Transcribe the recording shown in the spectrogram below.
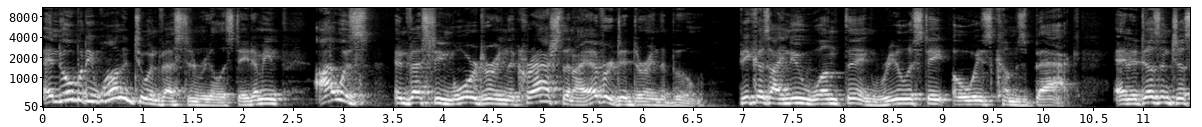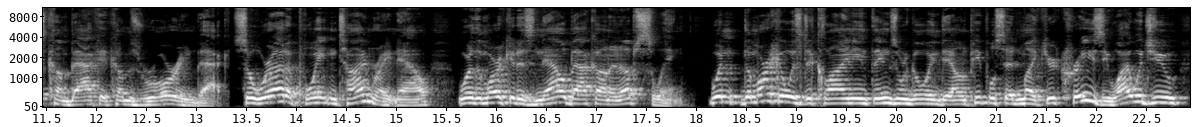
and nobody wanted to invest in real estate. I mean, I was investing more during the crash than I ever did during the boom because I knew one thing real estate always comes back. And it doesn't just come back, it comes roaring back. So we're at a point in time right now where the market is now back on an upswing. When the market was declining, things were going down, people said, Mike, you're crazy. Why would you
